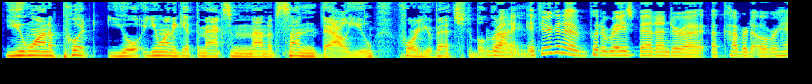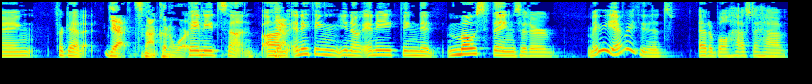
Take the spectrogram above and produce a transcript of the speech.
You want to put your, you want to get the maximum amount of sun value for your vegetable garden. Right. If you're going to put a raised bed under a, a covered overhang, forget it. Yeah, it's not going to work. They need sun. Um, Yeah. Anything, you know, anything that, most things that are, maybe everything that's edible has to have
